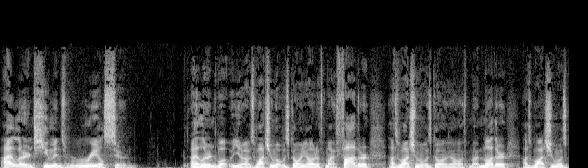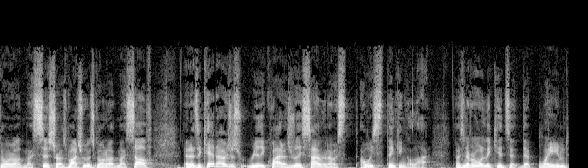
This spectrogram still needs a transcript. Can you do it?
I learned humans real soon. I learned what, you know, I was watching what was going on with my father. I was watching what was going on with my mother. I was watching what was going on with my sister. I was watching what was going on with myself. And as a kid, I was just really quiet. I was really silent. I was always thinking a lot. I was never one of the kids that, that blamed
